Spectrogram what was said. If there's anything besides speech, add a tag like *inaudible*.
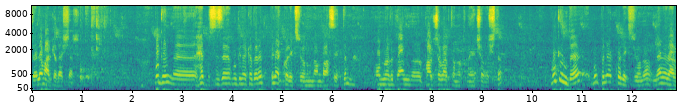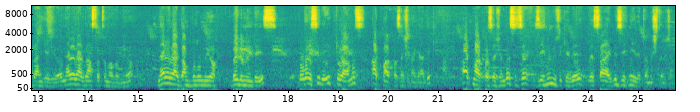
Selam arkadaşlar. Bugün e, hep size bugüne kadar hep plak koleksiyonumdan bahsettim. Onlardan e, parçalar tanıtmaya çalıştım. Bugün de bu plak koleksiyonu nerelerden geliyor, nerelerden satın alınıyor, nerelerden bulunuyor bölümündeyiz. Dolayısıyla ilk durağımız Akmar Pasajı'na geldik. Akmar Pasajı'nda size Zihni Müzik Evi ve sahibi Zihni ile tanıştıracağım.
